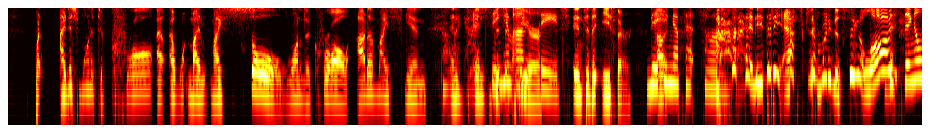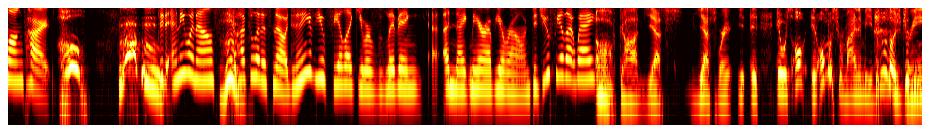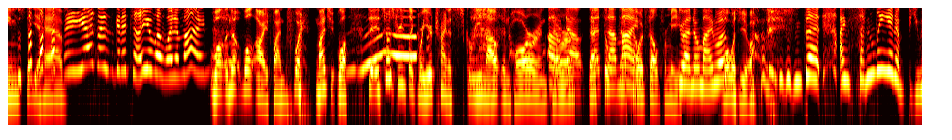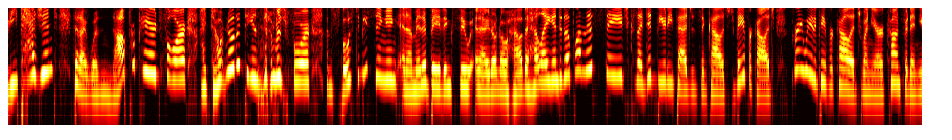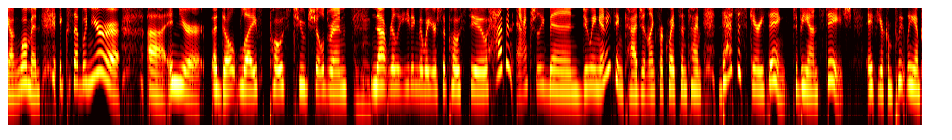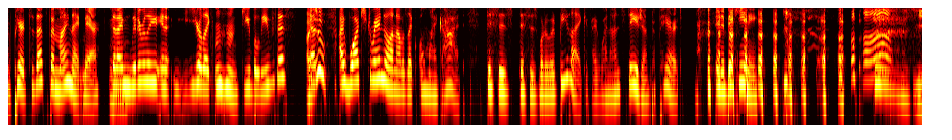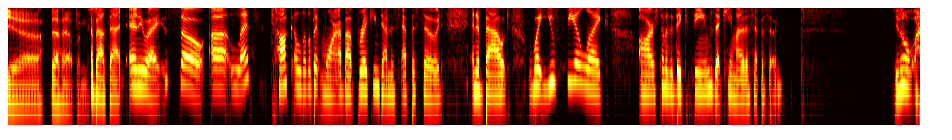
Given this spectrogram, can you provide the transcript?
I just wanted to crawl. I, I want my my soul wanted to crawl out of my skin and Oh my gosh, and him on disappear stage. into the ether. Making Uh, up that song. and he, then he asks everybody to sing along. the sing along part. oh, Did anyone else, you'll have to let us know, did any of you feel like you were living a nightmare of your own? Did you feel that way? Oh God, yes, yes. Where it it, it was all it almost reminded me. of You know those dreams that you have. Yes, I was going to tell you about one of mine. Well, no, well, all right, fine. Before mind you, well, it's those dreams like where you're trying to scream out in horror and Oh, terror. no, that's the, not that's how it felt for me. You want to know mine was? what was yours? that I'm suddenly in a beauty pageant that I was not prepared for. I don't know the dance numbers for. I'm supposed to be singing and I'm in a bathing suit and I don't know how the hell I ended up on this stage because I did beauty pageants in college to pay for college. Great way to pay for college when you're a confident young woman, except when you're uh, in your adult life, post two children, not really eating the way you're supposed to, haven't actually been doing anything pageant like for quite some time. That's a scary thing to be on stage if you're completely unprepared. So that's been my nightmare. That I'm literally in. A, you're like, mm-hmm, do you believe this? I do. I watched Randall and I was like, oh my god, this is this is what it would be like if I went on stage unprepared in a bikini. yeah, that happens. about that. Anyway, so uh, let's talk a little bit more about breaking down this episode and about what you feel like are some of the big themes that came out of this episode. you know,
